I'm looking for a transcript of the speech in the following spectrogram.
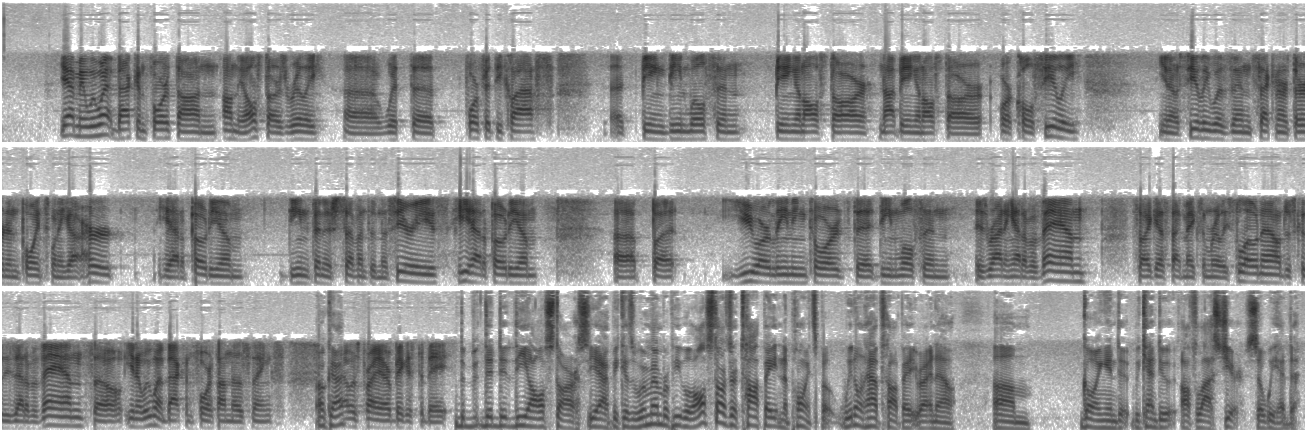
Yeah, I mean, we went back and forth on on the All Stars really, uh, with the 450 class uh, being Dean Wilson being an All Star, not being an All Star, or Cole Seely. You know, Seely was in second or third in points when he got hurt. He had a podium. Dean finished seventh in the series. He had a podium, uh, but you are leaning towards that Dean Wilson is riding out of a van. So I guess that makes him really slow now, just because he's out of a van. So you know, we went back and forth on those things. Okay. That was probably our biggest debate. The, the, the, the All Stars, yeah, because remember, people, All Stars are top eight in the points, but we don't have top eight right now. Um, going into, we can't do it off last year, so we had to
